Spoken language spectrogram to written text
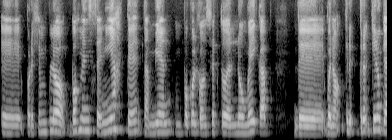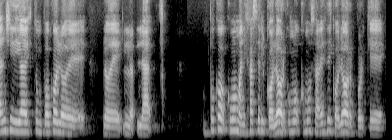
eh, por ejemplo, vos me enseñaste también un poco el concepto del no makeup, de, bueno, quiero que Angie diga esto un poco lo de, lo de la, un poco cómo manejas el color, cómo, cómo sabes de color, porque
